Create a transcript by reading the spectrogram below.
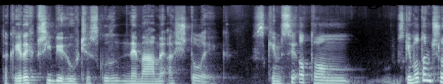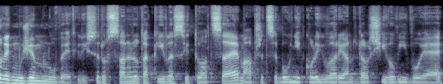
Takových příběhů v Česku nemáme až tolik. S kým si o tom s kým o tom člověk může mluvit, když se dostane do takovéhle situace, má před sebou několik variant dalšího vývoje,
